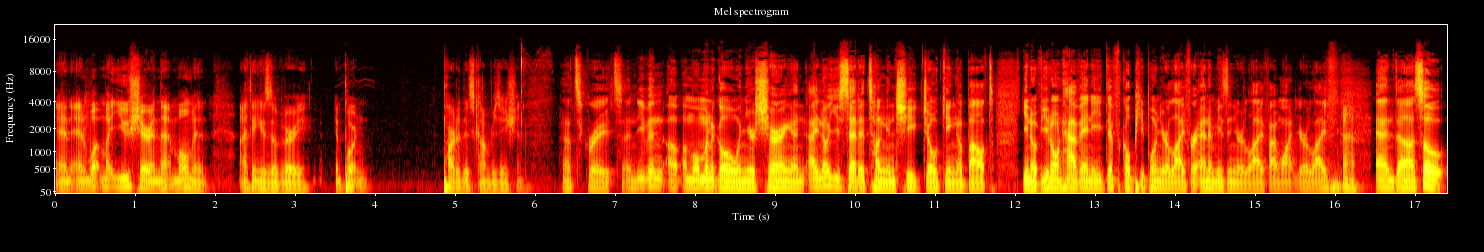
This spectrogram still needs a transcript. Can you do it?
And and what might you share in that moment? I think is a very important part of this conversation. That's great. And even a, a, moment ago when you're sharing, and I know you said it tongue in cheek, joking about, you know, if you don't have any difficult people in your life or enemies in your life, I want your life. and uh, so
